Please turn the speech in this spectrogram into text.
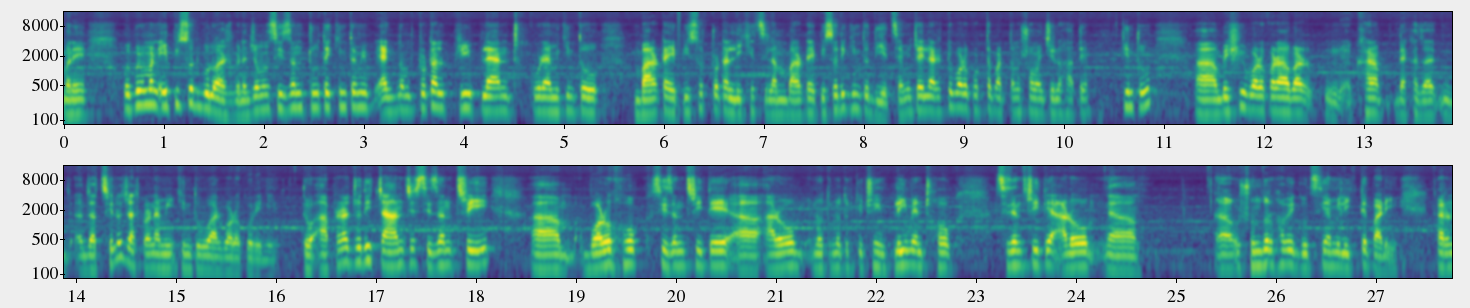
মানে ওই পরিমাণ এপিসোডগুলো আসবে না। যেমন সিজন টুতে কিন্তু আমি একদম টোটাল প্রি প্ল্যান্ড করে আমি কিন্তু বারোটা এপিসোড টোটাল লিখেছিলাম, বারোটা এপিসোডই কিন্তু দিয়েছি। আমি চাইলে আরেকটু বড় করতে পারতাম, সময় ছিল হাতে। কিন্তু বেশি বড় করা আবার খারাপ দেখা যাচ্ছিল, যার কারণে আমি কিন্তু আর বড় করিনি। তো আপনারা যদি চান যে সিজন থ্রি বড় হোক সিজন থ্রিতে আরও নতুন নতুন কিছু ইমপ্লিমেন্ট হোক সিজন থ্রিতে আরও সুন্দরভাবে গুছিয়ে আমি লিখতে পারি। কারণ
